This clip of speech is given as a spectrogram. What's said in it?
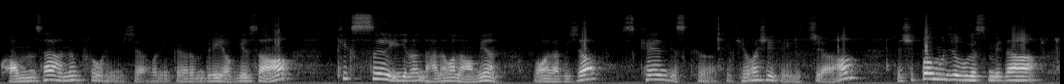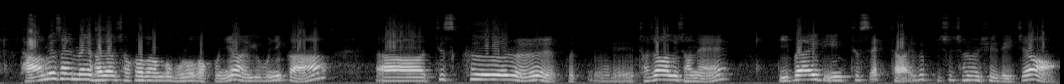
검사하는 프로그램이죠. 그러니까 여러분들이 여기서 fix 이런 단어가 나오면 뭐가 답이죠? scan disk 기억하셔야 되겠죠. 자, 10번 문제 보겠습니다. 다음의 설명에 가장 적합한 거 물어봤군요. 여기 보니까 어, 디스크를 그, 에, 저장하기 전에 divide into sector 이거 밑줄 처리 해주셔야 되죠.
